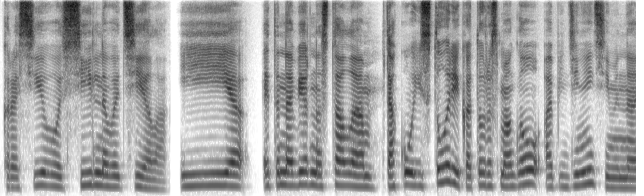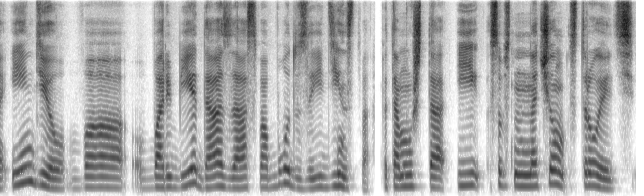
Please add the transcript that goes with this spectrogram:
красивого, сильного тела. И это, наверное, стало такой историей, которая смогла объединить именно Индию в борьбе да, за свободу, за единство. Потому что и, собственно, на чем строить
